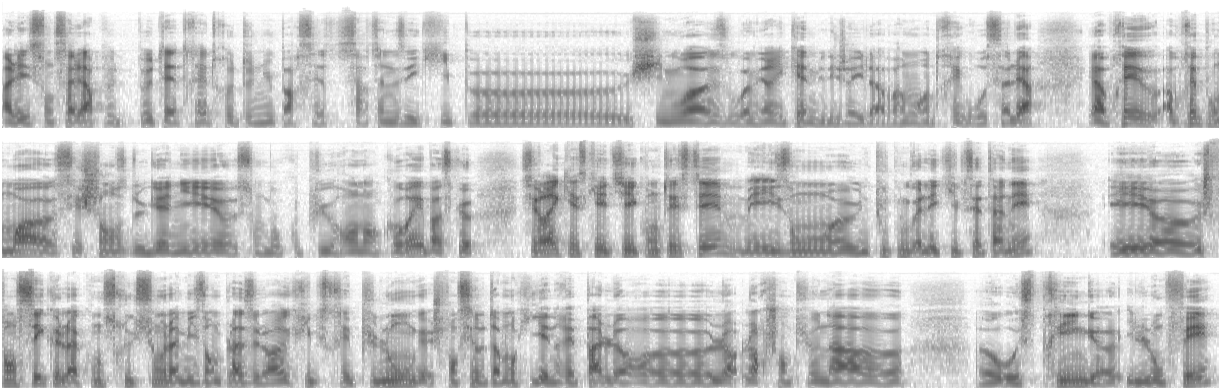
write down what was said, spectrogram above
allez, son salaire peut peut-être être tenu par cer- certaines équipes euh, chinoises ou américaines, mais déjà il a vraiment un très gros salaire. Et après, après pour moi, ses chances de gagner sont beaucoup plus grandes en Corée parce que c'est vrai qu'SKT est contesté, mais ils ont une toute nouvelle équipe cette année. Et euh, je pensais que la construction la mise en place de leur équipe serait plus longue. Je pensais notamment qu'ils ne gagneraient pas leur, euh, leur, championnat euh, au Spring. Ils l'ont fait.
